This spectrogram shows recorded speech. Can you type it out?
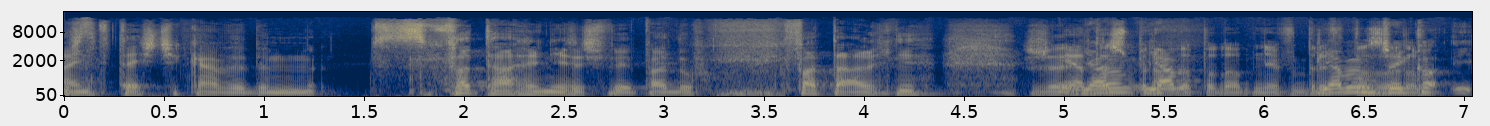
blind teście kawy bym fatalnie wypadł. Fatalnie. Że Ja, Ja też bym- ja- prawdopodobnie, wbrew Ja bym, pozorom. Jaco-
